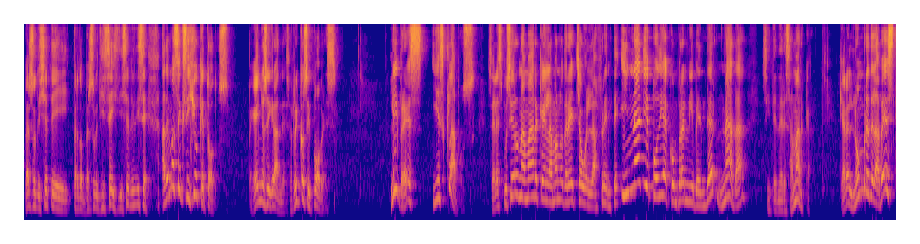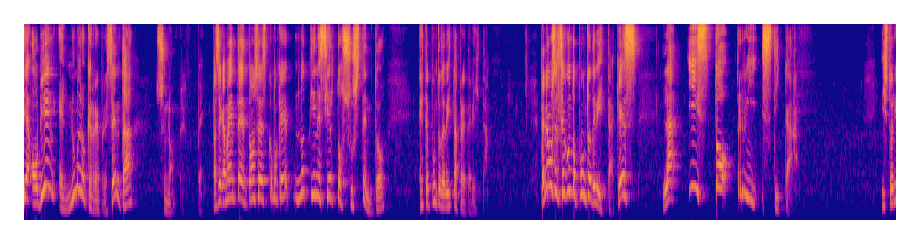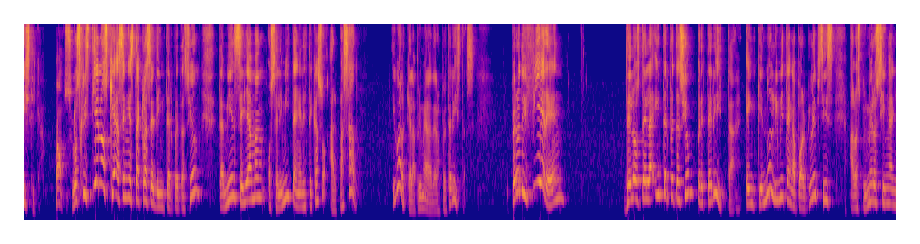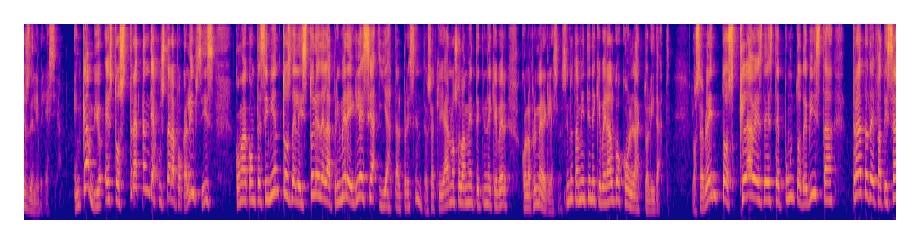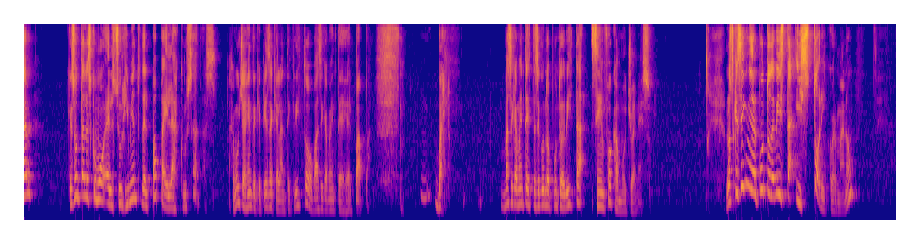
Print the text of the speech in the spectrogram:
versos 17 perdón, versos 16 17 dice, además exigió que todos, pequeños y grandes, ricos y pobres, libres y esclavos, se les pusiera una marca en la mano derecha o en la frente y nadie podía comprar ni vender nada sin tener esa marca, que era el nombre de la bestia o bien el número que representa su nombre. básicamente entonces como que no tiene cierto sustento este punto de vista preterista. Tenemos el segundo punto de vista, que es la historistica. Historistica. Vamos, los cristianos que hacen esta clase de interpretación también se llaman o se limitan en este caso al pasado, igual que la primera de los preteristas. Pero difieren de los de la interpretación preterista en que no limitan Apocalipsis a los primeros 100 años de la iglesia. En cambio, estos tratan de ajustar Apocalipsis con acontecimientos de la historia de la primera iglesia y hasta el presente. O sea que ya no solamente tiene que ver con la primera iglesia, sino también tiene que ver algo con la actualidad. Los eventos claves de este punto de vista trata de enfatizar que son tales como el surgimiento del Papa y las cruzadas. Hay mucha gente que piensa que el anticristo básicamente es el Papa. Bueno, básicamente este segundo punto de vista se enfoca mucho en eso. Los que siguen el punto de vista histórico, hermano,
